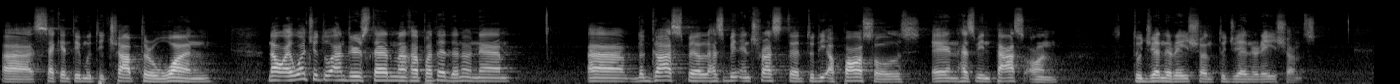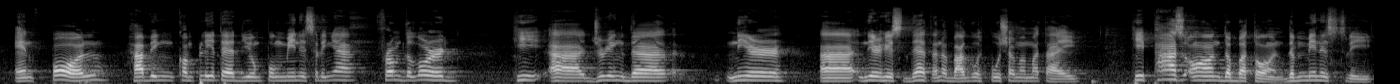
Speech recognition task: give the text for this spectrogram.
uh, 2 Timothy chapter 1. Now, I want you to understand, mga kapatid, ano, na uh, the gospel has been entrusted to the apostles and has been passed on to generation to generations. And Paul, having completed yung pong ministry niya from the Lord, he, uh, during the near, uh, near his death, ano, bago po siya mamatay, he passed on the baton, the ministry,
